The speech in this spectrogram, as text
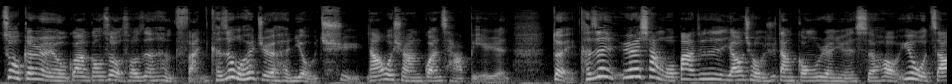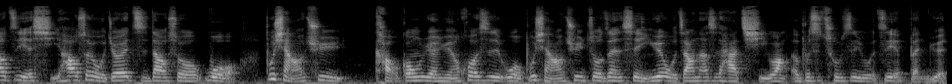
做跟人有关的工作，有时候真的很烦，可是我会觉得很有趣，然后我喜欢观察别人，对。可是因为像我爸就是要求我去当公务人员的时候，因为我知道自己的喜好，所以我就会知道说我不想要去。考公人员，或是我不想要去做这件事情，因为我知道那是他的期望，而不是出自于我自己的本愿。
